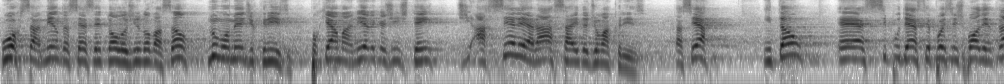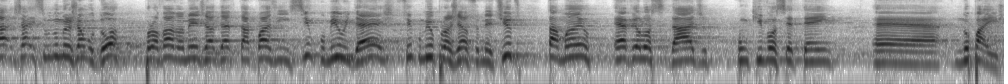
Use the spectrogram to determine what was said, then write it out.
o orçamento da ciência, tecnologia e inovação no momento de crise, porque é a maneira que a gente tem de acelerar a saída de uma crise. Tá certo? Então, é, se pudesse, depois vocês podem entrar. Já, esse número já mudou, provavelmente já deve estar quase em 5 mil ideias, 5 mil projetos submetidos. Tamanho é a velocidade com que você tem é, no país.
